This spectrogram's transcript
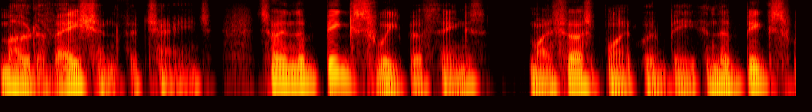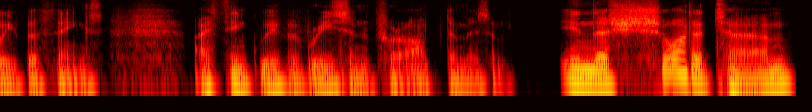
motivation for change. So, in the big sweep of things, my first point would be in the big sweep of things, I think we have a reason for optimism. In the shorter term,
